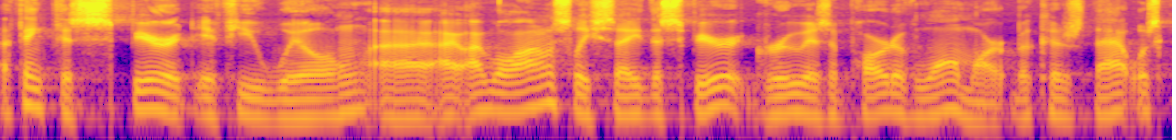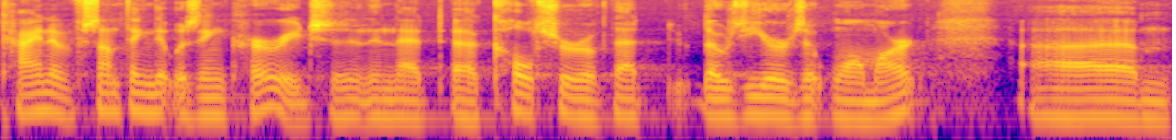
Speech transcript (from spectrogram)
I think the spirit, if you will, uh, I, I, will honestly say the spirit grew as a part of Walmart because that was kind of something that was encouraged in that uh, culture of that those years at Walmart. Um,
